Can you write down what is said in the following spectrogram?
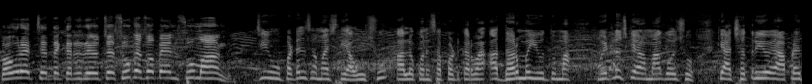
કવરેજ છે તે કરી રહ્યો છે. શું કહેશો બેન શું માંગ? જી હું પટેલ સમાજથી આવું છું. આ લોકોને સપોર્ટ કરવા આ ધર્મ યુદ્ધમાં હું એટલું જ કહેવા માંગુ છું કે આ ક્ષત્રિયોએ આપણે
